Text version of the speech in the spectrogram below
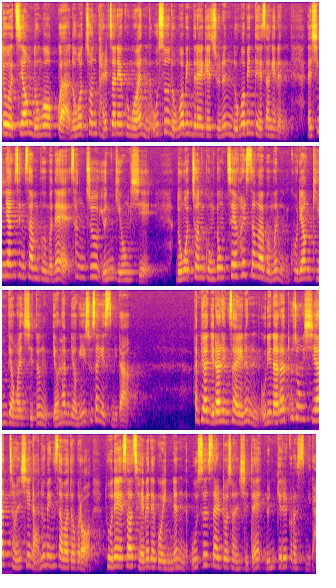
또 지역 농업과 농어촌 발전에 공헌한 우수 농업인들에게 주는 농업인 대상에는 식량 생산 부문의 상주 윤기홍 씨, 농어촌 공동체 활성화 부문 고령 김병환 씨 등 11명이 수상했습니다. 한편 이날 행사에는 우리나라 토종 씨앗 전시 나눔 행사와 더불어 도내에서 재배되고 있는 우수쌀도 전시돼 눈길을 끌었습니다.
